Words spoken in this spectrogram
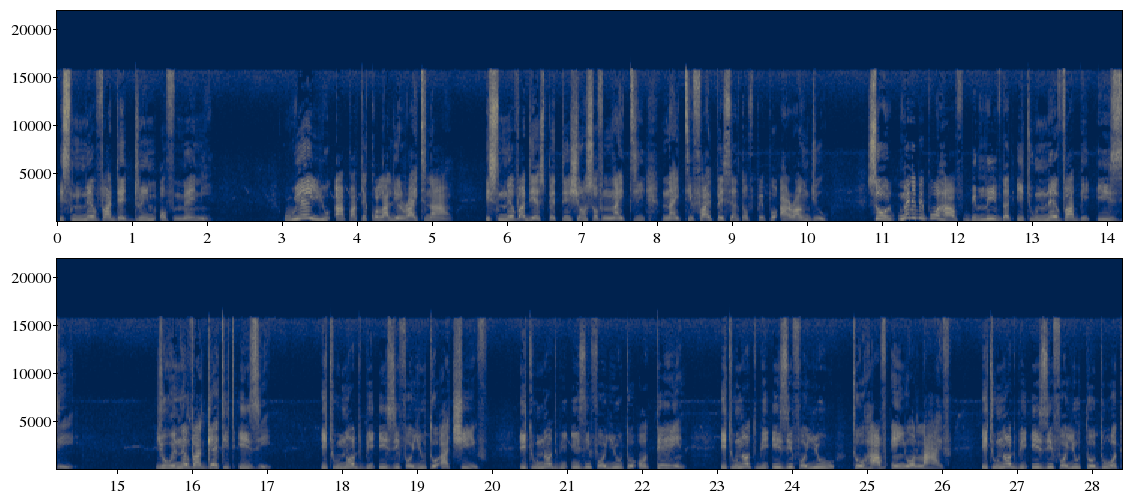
is never the dream of many. Where you are particularly right now is never the expectations of 90, 95% of people around you. So many people have believed that it will never be easy. You will never get it easy. It will not be easy for you to achieve. It will not be easy for you to attain. It will not be easy for you to have in your life. It will not be easy for you to do what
